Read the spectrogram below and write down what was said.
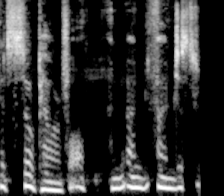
It's so powerful. I'm, I'm, I'm just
